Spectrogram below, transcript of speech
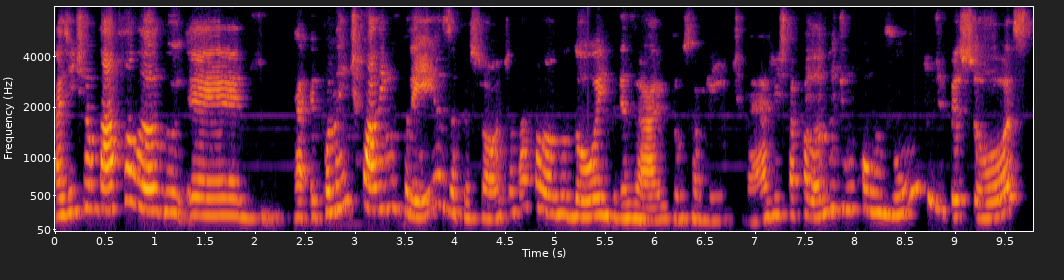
a gente não está falando. É, é, quando a gente fala em empresa, pessoal, a gente não está falando do empresário tão somente. Né? A gente está falando de um conjunto de pessoas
